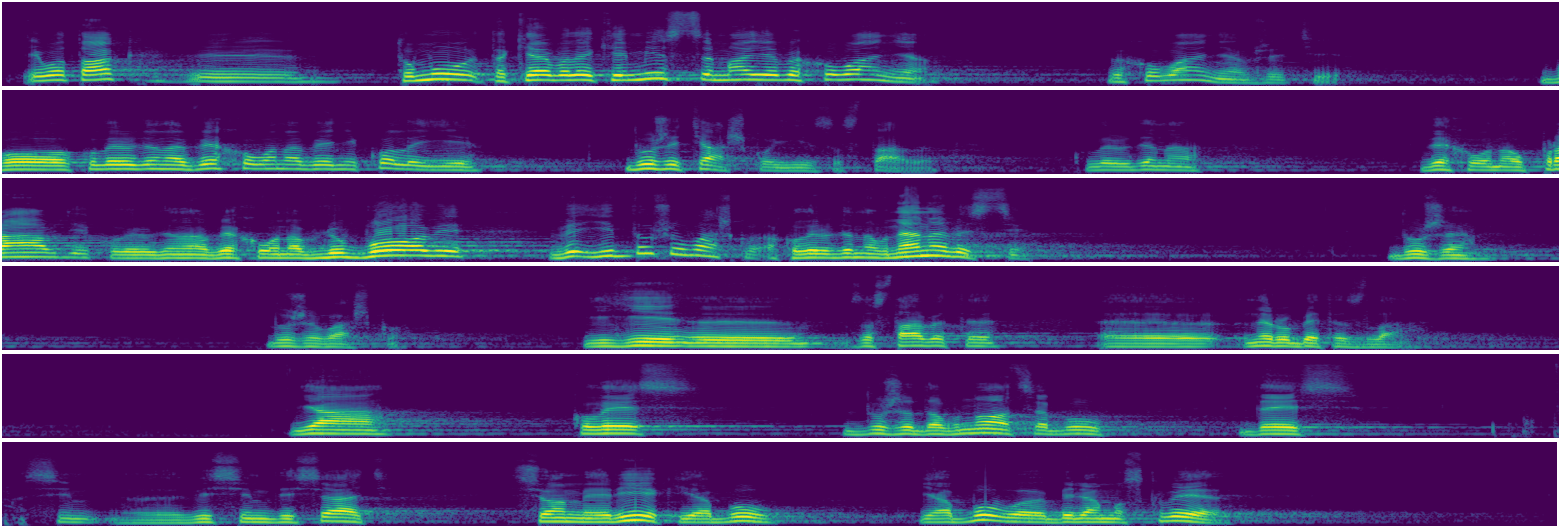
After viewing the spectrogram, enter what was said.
І отак, і тому таке велике місце має виховання, виховання в житті. Бо коли людина вихована, ви ніколи її дуже тяжко її заставити. Коли людина вихована в правді, коли людина вихована в любові, їй дуже важко. А коли людина в ненависті, дуже, дуже важко її е, заставити е, не робити зла. Я колись дуже давно, це був десь сім- е, 87 рік, я був, я був е, біля Москви.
